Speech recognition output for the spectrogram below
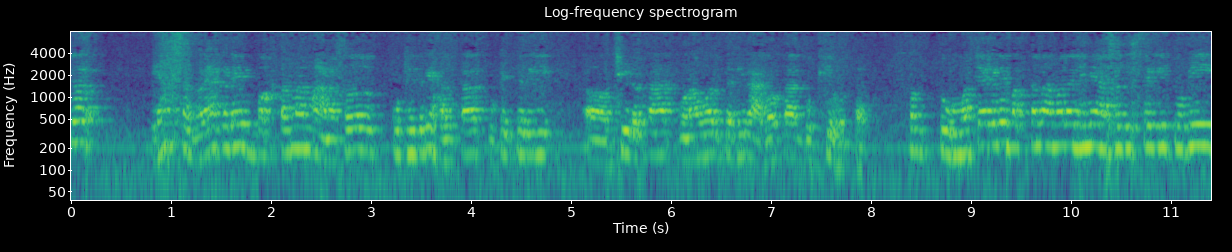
तर या सगळ्याकडे बघताना माणसं कुठेतरी हलतात कुठेतरी चिडतात कुणावर तरी रागवतात दुःखी होतात. पण तुमच्याकडे बघताना आम्हाला नेहमी असं दिसतं की तुम्ही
